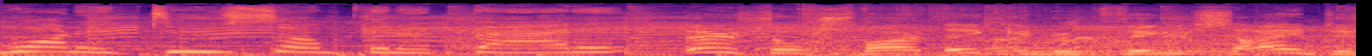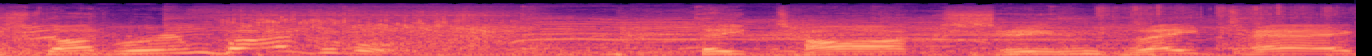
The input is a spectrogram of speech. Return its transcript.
Want to do something about it? They're so smart they can do things scientists thought were impossible. They talk, sing, play tag,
